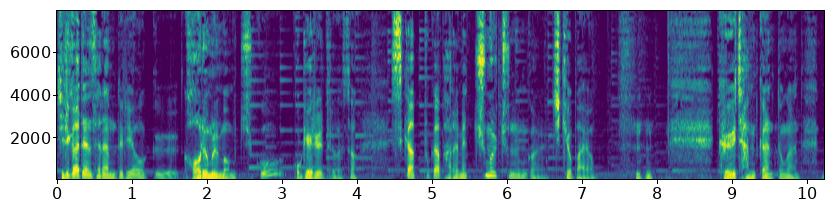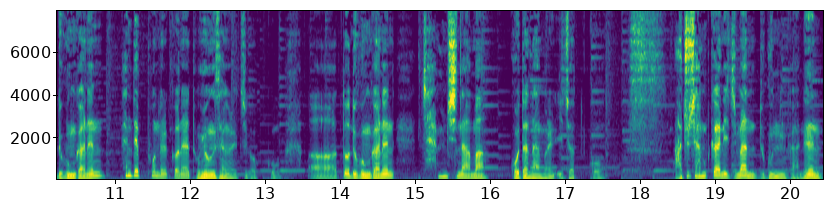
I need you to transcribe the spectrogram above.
길 가던 사람들이요, 그, 걸음을 멈추고 고개를 들어서 스카프가 바람에 춤을 추는 걸 지켜봐요. 그 잠깐 동안 누군가는 핸드폰을 꺼내 동영상을 찍었고, 어, 또 누군가는 잠시나마 고단함을 잊었고, 아주 잠깐이지만 누군가는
